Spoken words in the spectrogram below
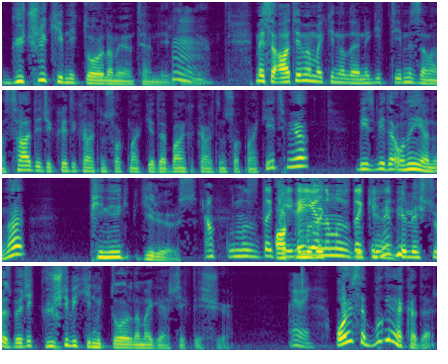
güçlü kimlik doğrulama yöntemleri hmm. deniyor. Mesela ATM makinelerine gittiğimiz zaman sadece kredi kartını sokmak ya da banka kartını sokmak yetmiyor. Biz bir de onun yanına pinini giriyoruz. Aklımızdakiyle yanımızdakini birleştiriyoruz. Böylece güçlü bir kimlik doğrulama gerçekleşiyor. Evet. Oysa bugüne kadar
